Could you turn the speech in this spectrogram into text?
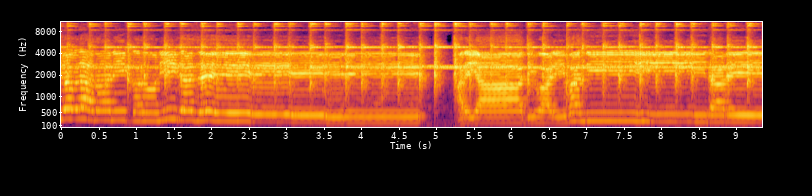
शोकदारानी करोनी गजे अरे या दिवाळी मंदी दाने.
